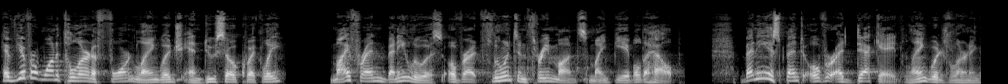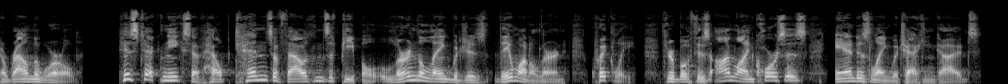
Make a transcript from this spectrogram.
Have you ever wanted to learn a foreign language and do so quickly? My friend Benny Lewis over at Fluent in 3 Months might be able to help. Benny has spent over a decade language learning around the world. His techniques have helped tens of thousands of people learn the languages they want to learn quickly through both his online courses and his language hacking guides.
